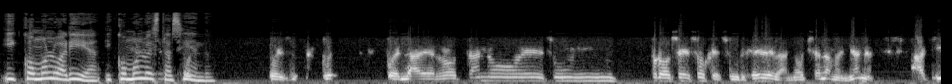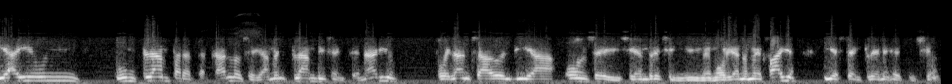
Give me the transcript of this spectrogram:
y cómo lo haría y cómo lo está haciendo. Pues, pues, pues la derrota no es un proceso que surge de la noche a la mañana. Aquí hay un, un plan para atacarlo, se llama el Plan Bicentenario, fue lanzado el día 11 de diciembre, si mi memoria no me falla, y está en plena ejecución.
